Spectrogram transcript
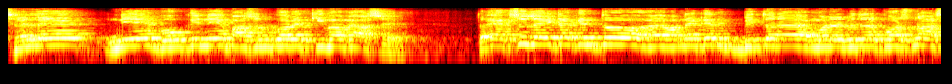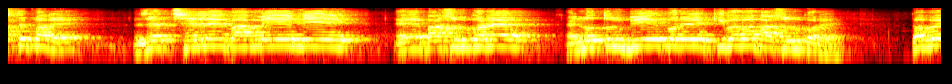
ছেলে নিয়ে, বউকে নিয়ে বাসন করে কীভাবে আসে? তো অ্যাকচুয়ালি এটা কিন্তু অনেকের ভিতরে, মনের ভিতরে প্রশ্ন আসতে পারে যে ছেলে বা মেয়ে নিয়ে বাসন করে নতুন বিয়ে করে কীভাবে বাসন করে? তবে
